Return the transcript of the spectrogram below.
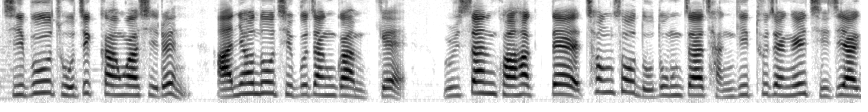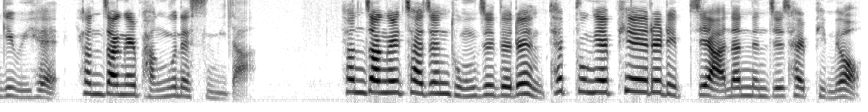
지부 조직 강화실은 안현호 지부장과 함께 울산과학대 청소 노동자 장기 투쟁을 지지하기 위해 현장을 방문했습니다. 현장을 찾은 동지들은 태풍의 피해를 입지 않았는지 살피며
